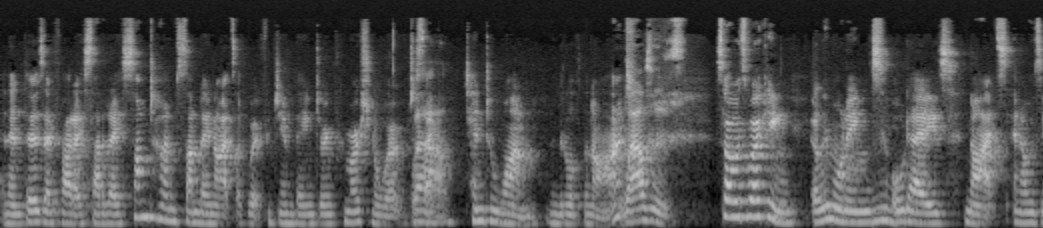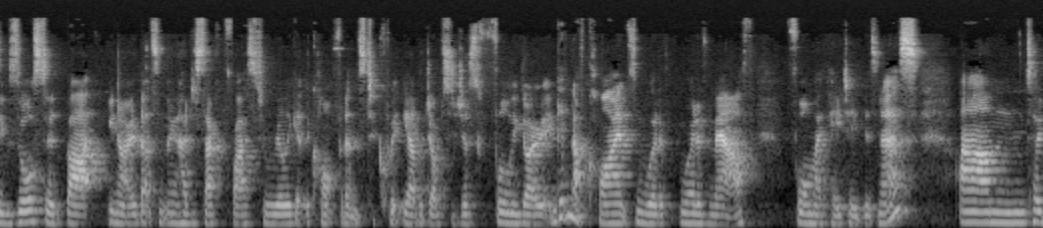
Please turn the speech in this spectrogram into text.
And then Thursday, Friday, Saturday, sometimes Sunday nights, I'd work for Jim Beam doing promotional work, which is like 10 to 1 in the middle of the night. Wowzers. So I was working early mornings, Mm. all days, nights, and I was exhausted. But you know, that's something I had to sacrifice to really get the confidence to quit the other jobs to just fully go and get enough clients and word of word of mouth for my PT business. Um, so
